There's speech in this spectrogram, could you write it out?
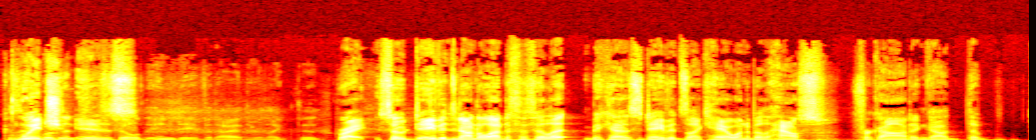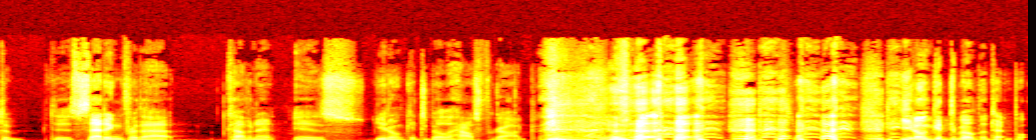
'Cause it Which is- fulfilled in David either. Like the Right. So David's not allowed to fulfill it because David's like, "Hey, I want to build a house for God," and God, the the, the setting for that covenant is you don't get to build a house for God. you don't get to build the temple,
